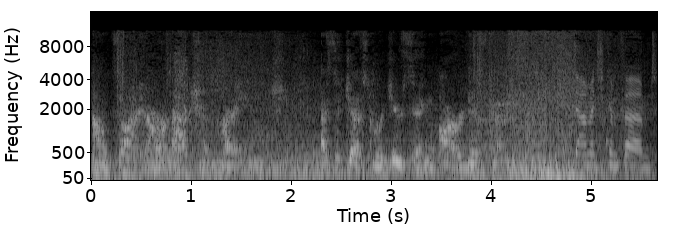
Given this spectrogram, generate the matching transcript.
Outside our action range. I suggest reducing our distance. Damage confirmed.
